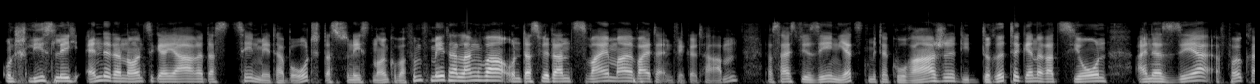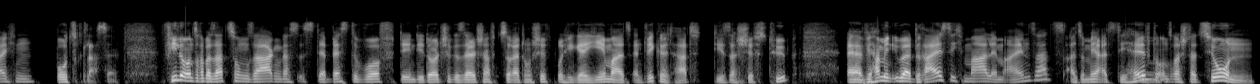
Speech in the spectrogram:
und schließlich Ende der 90er Jahre das 10 Meter Boot, das zunächst 9,5 Meter lang war und das wir dann zweimal weiterentwickelt haben. Das heißt, wir sehen jetzt mit der Courage die dritte Generation einer sehr erfolgreichen Bootsklasse. Viele unserer Besatzungen sagen, das ist der beste Wurf, den die Deutsche Gesellschaft zur Rettung Schiffbrüchiger jemals entwickelt hat, dieser Schiffstyp. Äh, wir haben ihn über 30 Mal im Einsatz, also mehr als die Hälfte mhm. unserer Stationen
